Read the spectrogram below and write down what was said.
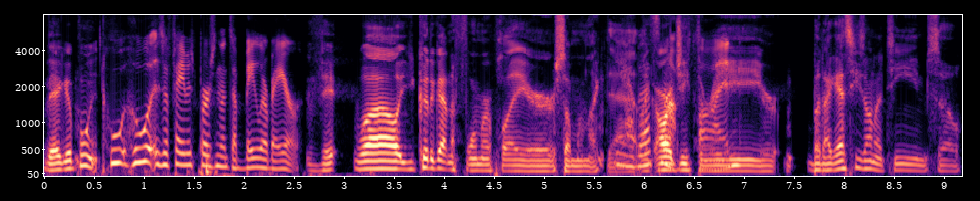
very good point. Who who is a famous person that's a Baylor Bear? Well, you could have gotten a former player or someone like that, Yeah, like RG three, or but I guess he's on a team, so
